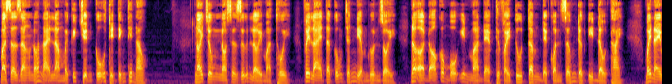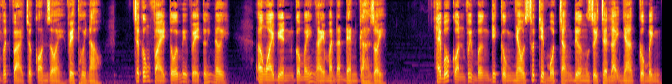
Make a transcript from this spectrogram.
Mà sợ rằng nó lại làm mấy cái chuyện cũ thì tính thế nào? Nói chung nó sẽ giữ lời mà thôi. Với lại ta cũng chấn niệm luôn rồi. Nó ở đó có mộ yên mà đẹp thì phải tu tâm để còn sớm được đi đầu thai. Mấy này vất vả cho con rồi, về thôi nào. Chắc cũng phải tối mới về tới nơi. Ở ngoài biển có mấy ngày mà đã đèn cả rồi. Hai bố con vui mừng đi cùng nhau suốt trên một chặng đường rồi trở lại nhà của mình.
